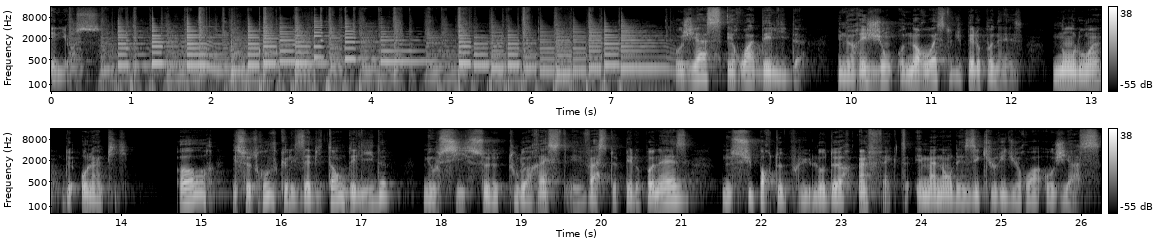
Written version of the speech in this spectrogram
Hélios. Augias est roi d'Élide, une région au nord-ouest du Péloponnèse, non loin de Olympie. Or, il se trouve que les habitants d'Élide, mais aussi ceux de tout le reste et vaste Péloponnèse, ne supportent plus l'odeur infecte émanant des écuries du roi Augias.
